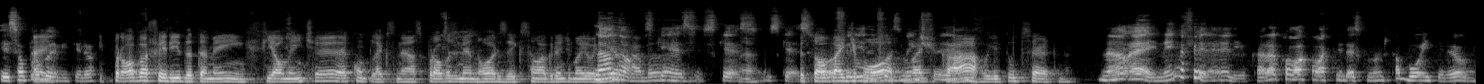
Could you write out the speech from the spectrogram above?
esse é o problema, é, entendeu? E prova ferida também, fielmente, é, é complexo, né? As provas menores aí, que são a grande maioria. Não, não, acaba... esquece, esquece, é. esquece. O pessoal prova vai ferida, de moto, vai de carro e tudo certo, né? Não, é, e nem a Ferelli. O cara coloca lá que tem 10 km acabou, entendeu?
